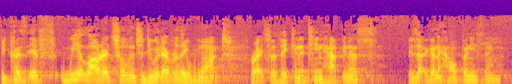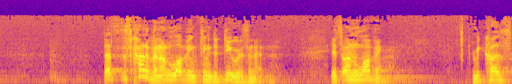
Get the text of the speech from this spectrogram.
Because if we allowed our children to do whatever they want, right, so they can attain happiness, is that going to help anything? That's, that's kind of an unloving thing to do, isn't it? It's unloving. Because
